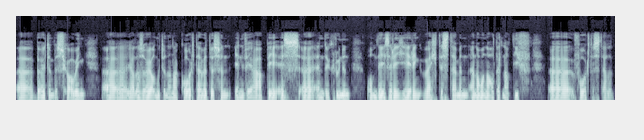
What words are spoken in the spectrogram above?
uh, buiten beschouwing, uh, ja, dan zou je al moeten een akkoord hebben tussen N-VA, PS uh, en de Groenen om deze regering weg te stemmen en om een alternatief voor te stellen.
